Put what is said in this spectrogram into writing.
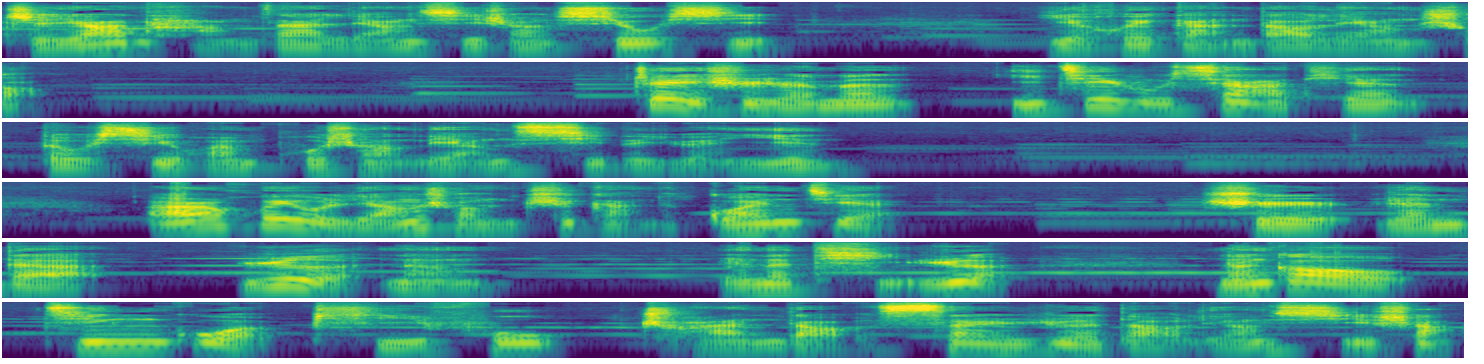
只要躺在凉席上休息，也会感到凉爽。这也是人们一进入夏天都喜欢铺上凉席的原因。而会有凉爽之感的关键，是人的热能。人的体热能够经过皮肤传导散热到凉席上，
